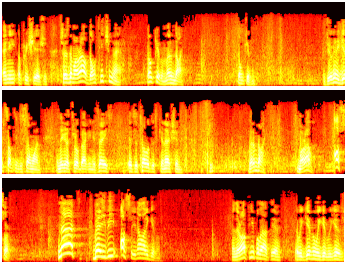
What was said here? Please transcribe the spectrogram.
any appreciation. Says the Maharal, don't teach him that. Don't give him, let him die. Don't give him. If you're going to give something to someone and they're going to throw it back in your face, it's a total disconnection. Let him die. It's Maharal. Not maybe. Usser. You're not allowed to give him. And there are people out there that we give and we give and we give.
